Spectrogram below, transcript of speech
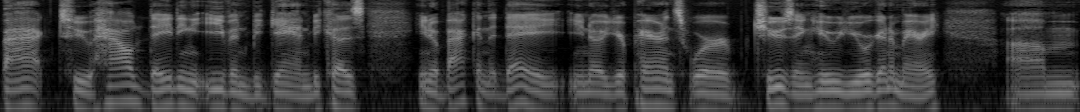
back to how dating even began because you know back in the day you know your parents were choosing who you were going to marry um,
